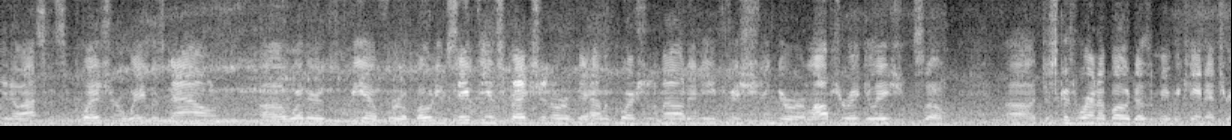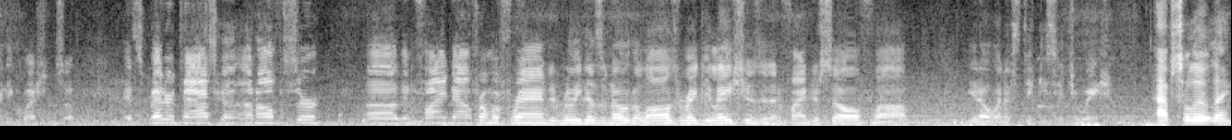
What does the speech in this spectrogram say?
You know, ask us a question or wave us down, uh, whether it's be for a boating safety inspection or if they have a question about any fishing or lobster regulations. So, uh, just because we're in a boat doesn't mean we can't answer any questions. So, it's better to ask a, an officer uh, than find out from a friend that really doesn't know the laws and regulations and then find yourself, uh, you know, in a sticky situation. Absolutely.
